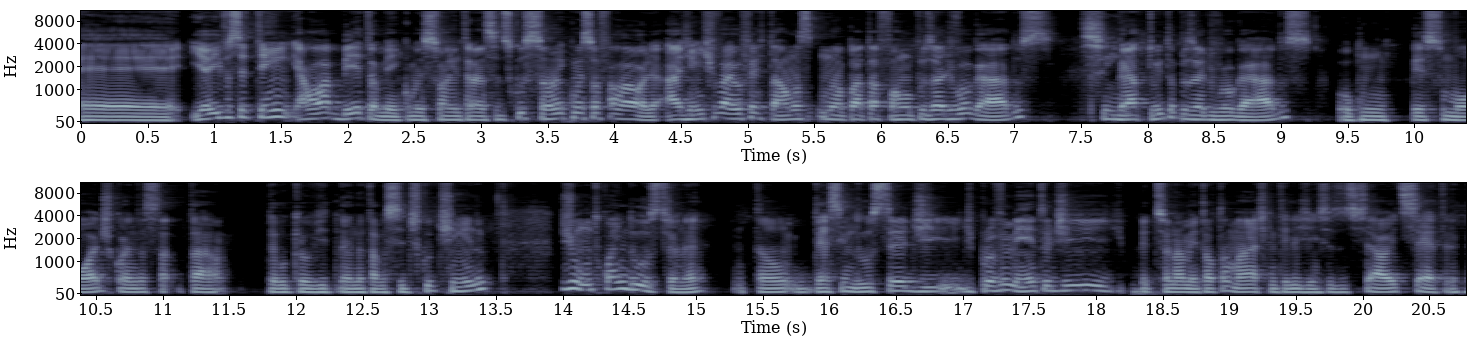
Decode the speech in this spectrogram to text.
É, e aí você tem a OAB também começou a entrar nessa discussão e começou a falar: olha, a gente vai ofertar uma, uma plataforma para os advogados, Sim. gratuita para os advogados, ou com preço módico, ainda está pelo que eu vi, ainda estava se discutindo, junto com a indústria, né? Então, dessa indústria de, de provimento de, de peticionamento automático, inteligência judicial, etc.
